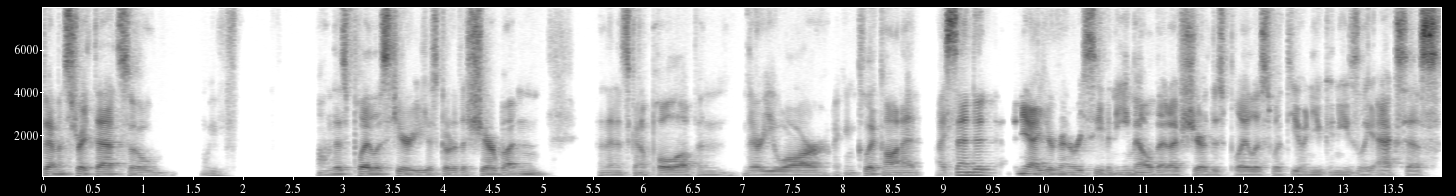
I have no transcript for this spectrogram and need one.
demonstrate that so we've on this playlist here you just go to the share button and then it's going to pull up and there you are. I can click on it. I send it. And yeah, you're going to receive an email that I've shared this playlist with you and you can easily access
